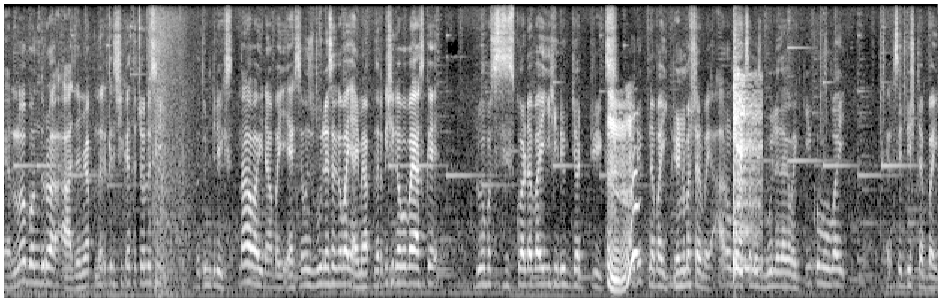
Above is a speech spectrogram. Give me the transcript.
হ্যালো বন্ধুরা আজ আমি আপনাদেরকে শিখাতে চলেছি নতুন ট্রিক্স না ভাই না ভাই এক চামচ ভুল এসে ভাই আমি আপনাদেরকে শিখাবো ভাই আজকে। ডুয়ো ভার্সেস স্কোয়াডে ভাই হিরুক জট ট্রিক্স হিরুক না ভাই গ্র্যান্ড মাস্টার ভাই আরও এক চামচ ভুলে থাকে ভাই কী কমু ভাই? এক্সিট ডিস্টার্ব ভাই।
